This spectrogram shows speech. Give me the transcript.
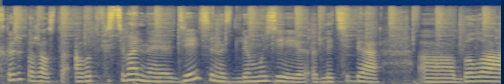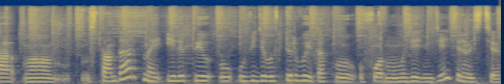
Скажи, пожалуйста, а вот фестивальная деятельность для музея, для тебя э, была э, стандартной, или ты увидела впервые такую форму музейной деятельности,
